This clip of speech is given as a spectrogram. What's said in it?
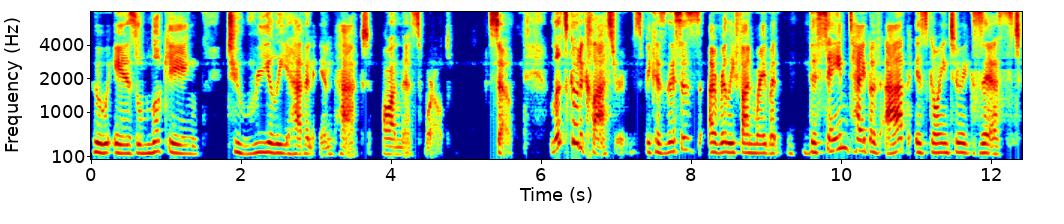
who is looking to really have an impact on this world. So let's go to classrooms because this is a really fun way, but the same type of app is going to exist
